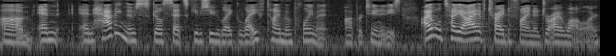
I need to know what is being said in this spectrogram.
Um, and and having those skill sets gives you like lifetime employment opportunities. I will tell you, I have tried to find a drywaller,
